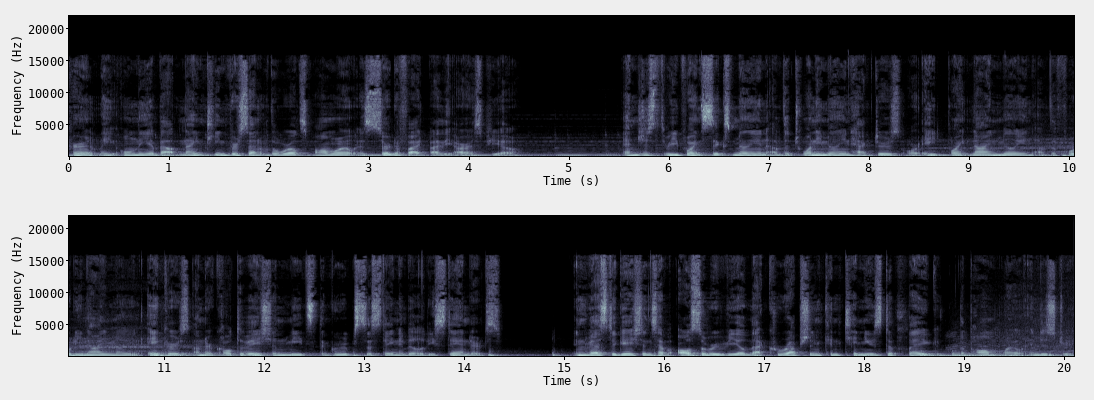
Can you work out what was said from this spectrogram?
Currently, only about 19% of the world's palm oil is certified by the RSPO, and just 3.6 million of the 20 million hectares or 8.9 million of the 49 million acres under cultivation meets the group's sustainability standards. Investigations have also revealed that corruption continues to plague the palm oil industry,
